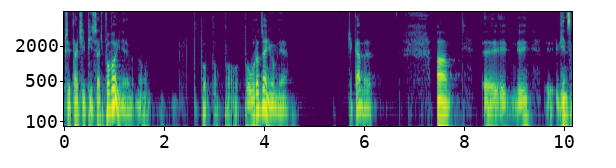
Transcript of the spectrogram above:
czytać i pisać po wojnie, no, po, po, po, po urodzeniu mnie. Ciekawe. A, y, y, więc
